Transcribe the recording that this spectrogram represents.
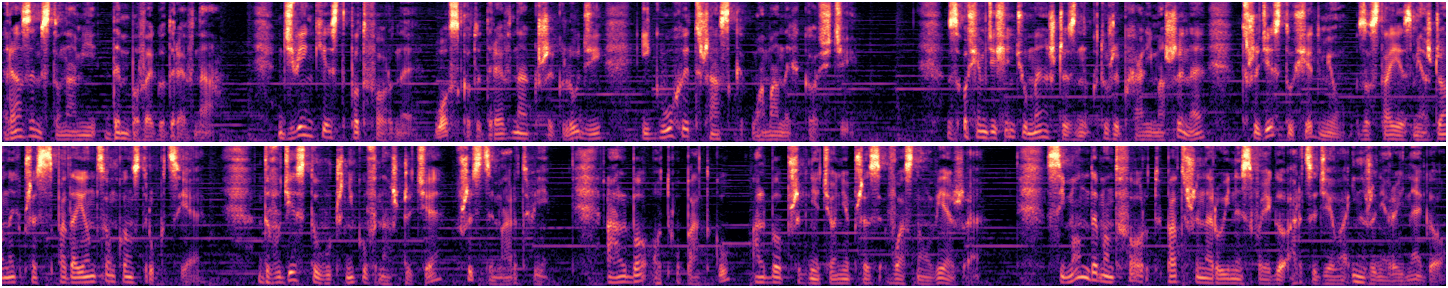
razem z tonami dębowego drewna. Dźwięk jest potworny: łoskot drewna, krzyk ludzi i głuchy trzask łamanych kości. Z 80 mężczyzn, którzy pchali maszynę, 37 zostaje zmiażdżonych przez spadającą konstrukcję. 20 łuczników na szczycie, wszyscy martwi, albo od upadku, albo przygniecione przez własną wieżę. Simon de Montfort patrzy na ruiny swojego arcydzieła inżynieryjnego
